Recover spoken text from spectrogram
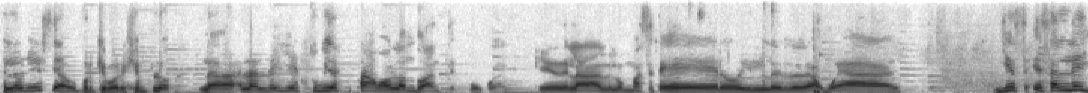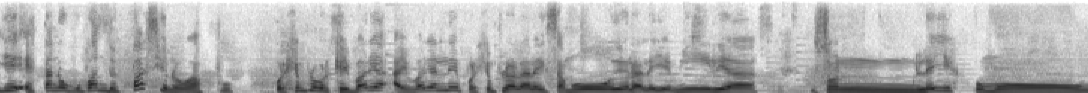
en la universidad. po. Porque, por ejemplo, la- las leyes estúpidas que estábamos hablando antes, po, weón, que de, la, de los maceteros y de, de la weá. Y es- esas leyes están ocupando espacio nomás, po. Por ejemplo, porque hay varias, hay varias leyes, por ejemplo, la ley Samudio, la ley Emilia, son leyes como,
